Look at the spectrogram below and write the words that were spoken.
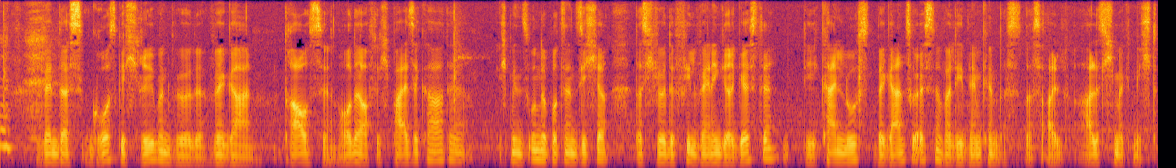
Wenn das groß geschrieben würde, vegan, draußen oder auf der Speisekarte, ich bin 100% sicher, dass ich würde viel weniger Gäste, die keine Lust vegan zu essen, weil die denken, dass das all- alles schmeckt nicht.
